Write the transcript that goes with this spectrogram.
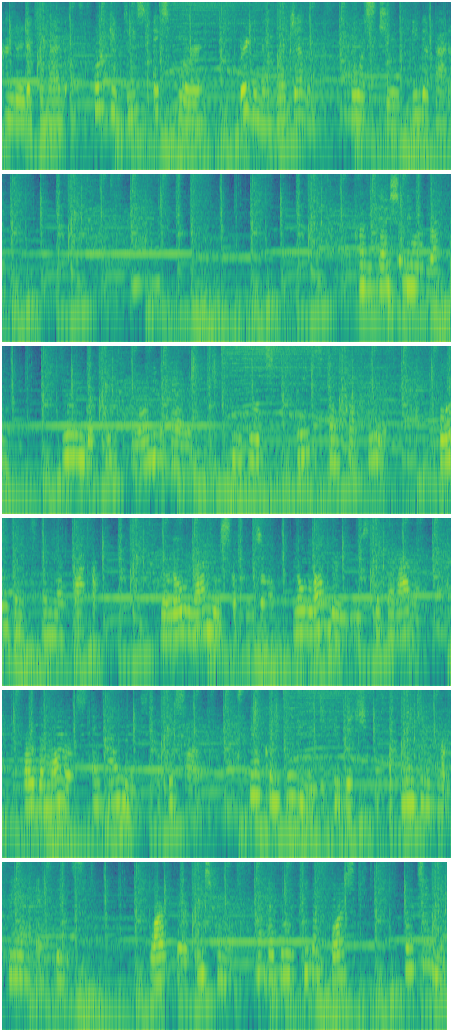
under the command of Portuguese explorer Ferdinand Magellan, who was killed in the battle. Conventional weaponry during the pre-colonial era includes trees and computer, buildings and mataka. The lowlanders of Luzon no longer use the parada, while the Moros and Chinese of the south still continue the tradition of making kampilan and trees. Warfare instruments of the Filipino forces continue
